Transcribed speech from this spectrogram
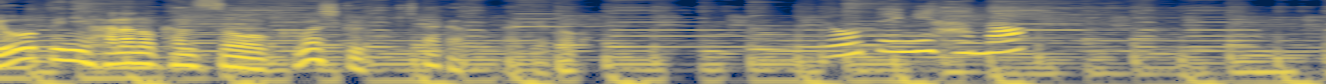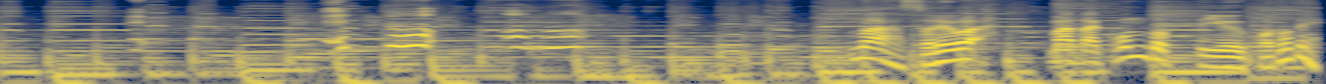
両手に花の感想を詳しく聞きたかった両手に花ええっとあまあそれはまた今度っていうことで。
